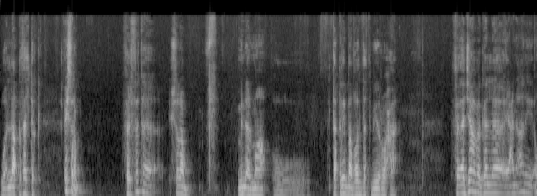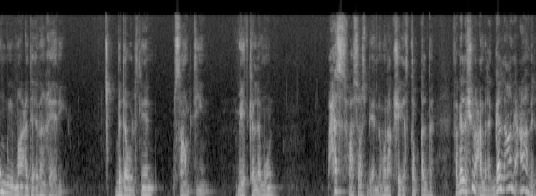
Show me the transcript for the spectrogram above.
وإلا قتلتك. اشرب. فالفتى شرب من الماء وتقريبا ردت به روحه. فاجاب قال له يعني أنا أمي ما عندها إبن غيري بدأوا الاثنين صامتين ما يتكلمون حس فاسوس بان هناك شيء يثقل قلبه فقال له شنو عملك؟ قال له أنا عامل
